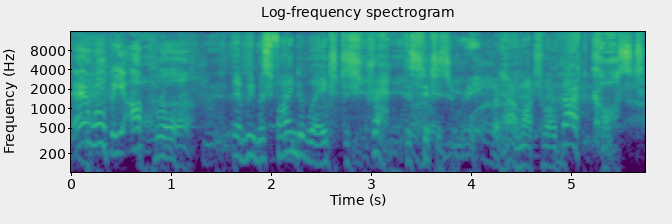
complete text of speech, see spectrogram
There will be uproar. Then we must find a way to distract the citizenry. But how much will that cost?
